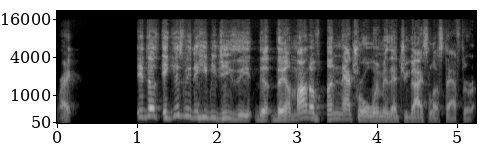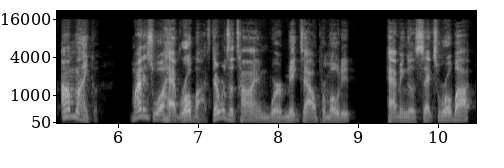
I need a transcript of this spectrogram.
Right? It does. It gives me the heebie-jeebies. The, the the amount of unnatural women that you guys lust after. I'm like, might as well have robots. There was a time where MGTOW promoted having a sex robot,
